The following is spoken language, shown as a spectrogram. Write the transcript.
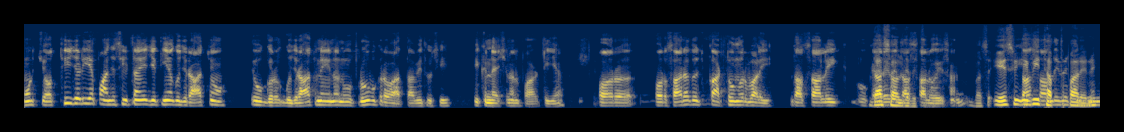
ਹੁਣ ਚੌਥੀ ਜਿਹੜੀ ਆ ਪੰਜ ਸੀਟਾਂ ਇਹ ਜਿੱਤੀਆਂ ਗੁਜਰਾਤ ਚੋਂ ਤੇ ਉਹ ਗੁਜਰਾਤ ਨੇ ਇਹਨਾਂ ਨੂੰ ਅਪਰੂਵ ਕਰਵਾਤਾ ਵੀ ਤੁਸੀਂ ਇੱਕ ਨੈਸ਼ਨਲ ਪਾਰਟੀ ਆ। ਔਰ ਔਰ ਸਾਰਿਆਂ ਤੋਂ ਘੱਟ ਉਮਰ ਵਾਲੀ 10 ਸਾਲ ਹੀ ਉਹ ਕਹਿ 10 ਰਹੇ ਸਾਲ ਵੀ ਦੇ 10 ਵਿੱਚ ਸਾਲ ਹੋਏ ਸਨ। ਬਸ ਇਸ ਇਹ ਵੀ ਸਾਲ ਦੇ ਥੱਪ ਵਿੱਚ ਭਾਰੇ ਨੇ।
